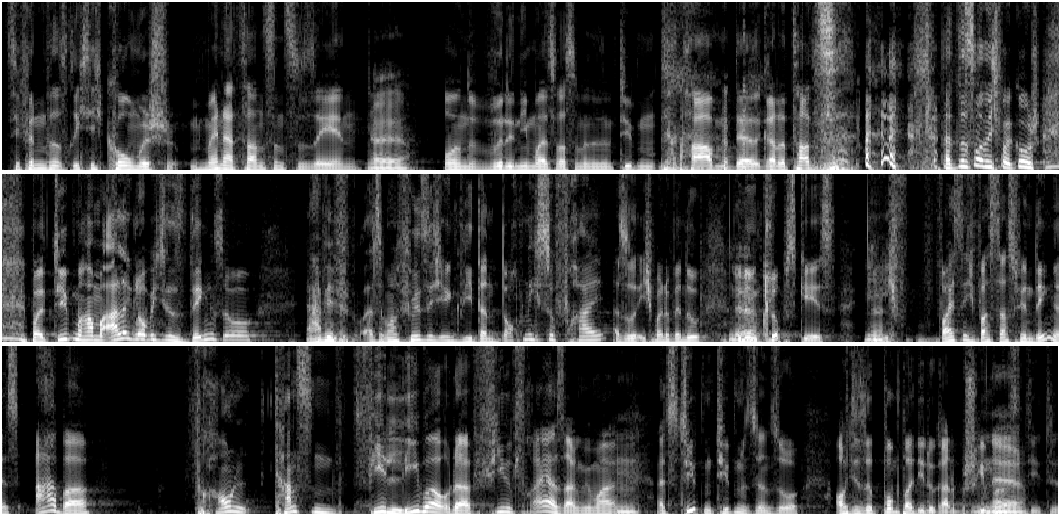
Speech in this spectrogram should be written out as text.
sie findet es richtig komisch, Männer tanzen zu sehen Ja, ja. und würde niemals was mit einem Typen haben, der gerade tanzt. also das fand ich voll komisch, weil Typen haben alle, glaube ich, dieses Ding so, ja, wir, also man fühlt sich irgendwie dann doch nicht so frei. Also ich meine, wenn du, wenn Ja. du in Clubs gehst, Ja. ich weiß nicht, was das für ein Ding ist, aber Frauen tanzen viel lieber oder viel freier, sagen wir mal, Mhm. als Typen. Typen sind so, auch diese Pumper, die du gerade beschrieben Ja. hast, die, die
